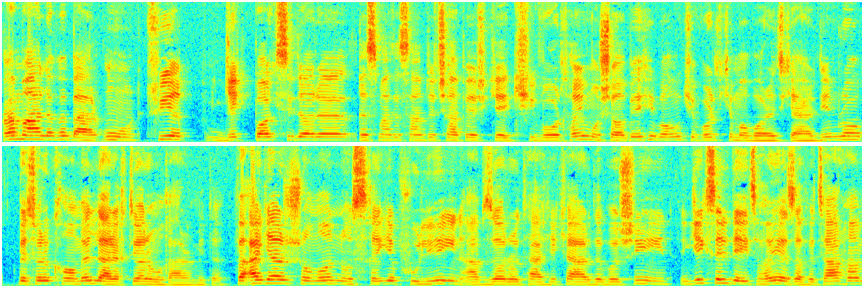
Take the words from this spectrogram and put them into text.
اما علاوه بر اون توی یک box ی داره قسمت سمت چپش که keyword های مشابهی با اون keyword ی که ما وارد کردیم رو به طور کامل در اختیارمون قرار میده. و اگر شما نسخه پولی این ابزار رو تهیه کرده باشین یک سری دیتا های اضافه تر هم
